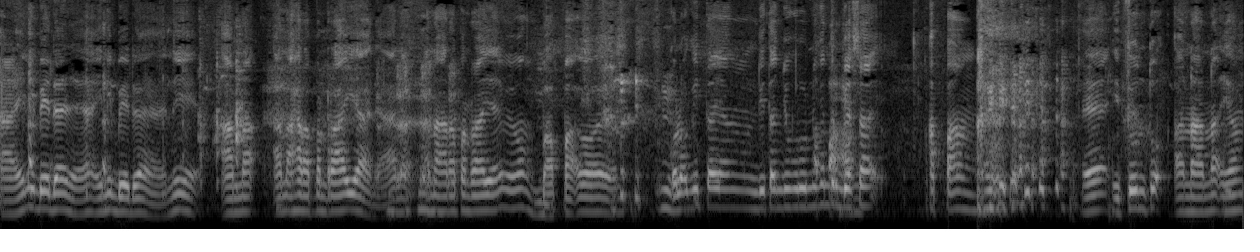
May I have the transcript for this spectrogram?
Nah ini bedanya ya, ini beda. Ini anak anak harapan raya nih, anak anak harapan raya ini memang bapak ya. Kalau kita yang di Tanjung Runu kan terbiasa apang. eh itu untuk anak-anak yang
